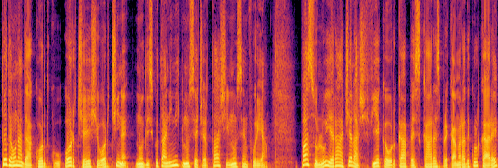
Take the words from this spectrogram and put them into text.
Totdeauna de acord cu orice și oricine, nu discuta nimic, nu se certa și nu se înfuria. Pasul lui era același, fie că urca pe scară spre camera de culcare,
